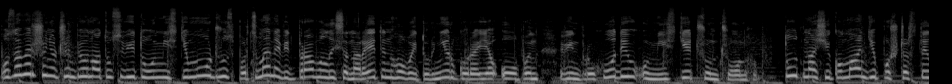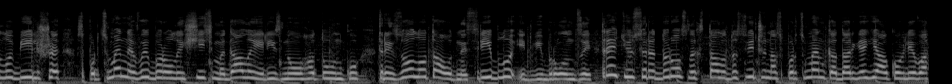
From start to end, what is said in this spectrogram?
По завершенню чемпіонату світу у місті Моджу спортсмени відправилися на рейтинговий турнір Корея Опен. Він проходив у місті Чунчонг. Тут нашій команді пощастило більше. Спортсмени вибороли шість медалей різного гатунку: три золота, одне срібло і дві бронзи. Третьою серед дорослих стала досвідчена спортсменка Дар'я Яковлєва.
